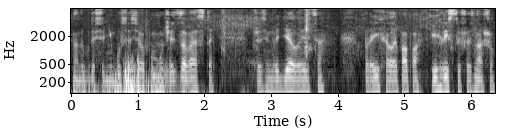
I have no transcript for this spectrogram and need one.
треба буде сьогодні буса цього помучити завести. Щось він виділується. Приїхали, папа тігристу щось нашу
